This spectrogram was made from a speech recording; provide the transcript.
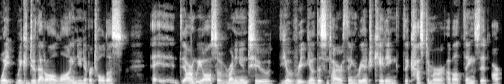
wait we could do that all along and you never told us Eh, eh, aren't we also running into you know, re, you know this entire thing re-educating the customer about things that are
